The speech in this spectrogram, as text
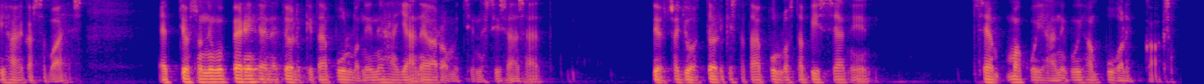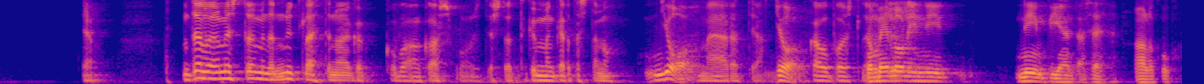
ihan ekassa vaiheessa. Että jos on niin kuin perinteinen tölkki tai pullo, niin nehän jää ne aromit sinne sisäänsä. Että jos sä juot tölkistä tai pullosta bisseä, niin se maku jää niin kuin ihan puolikkaaksi. Joo. No täällä on ilmeisesti toiminta nyt lähtenyt aika kovaan kasvuun, sit jos te olette kymmenkertaistanut Joo. määrät ja Joo. kaupoista No meillä oli niin niin pientä se alku,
